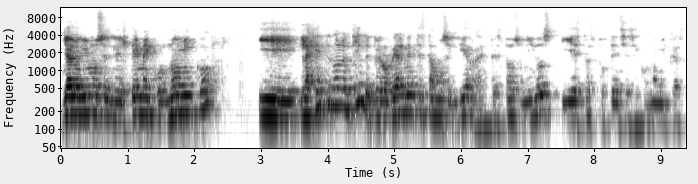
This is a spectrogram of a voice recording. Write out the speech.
ya lo vimos en el tema económico, Y la gente no lo entiende, pero realmente estamos en guerra entre Estados Unidos y estas potencias económicas,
